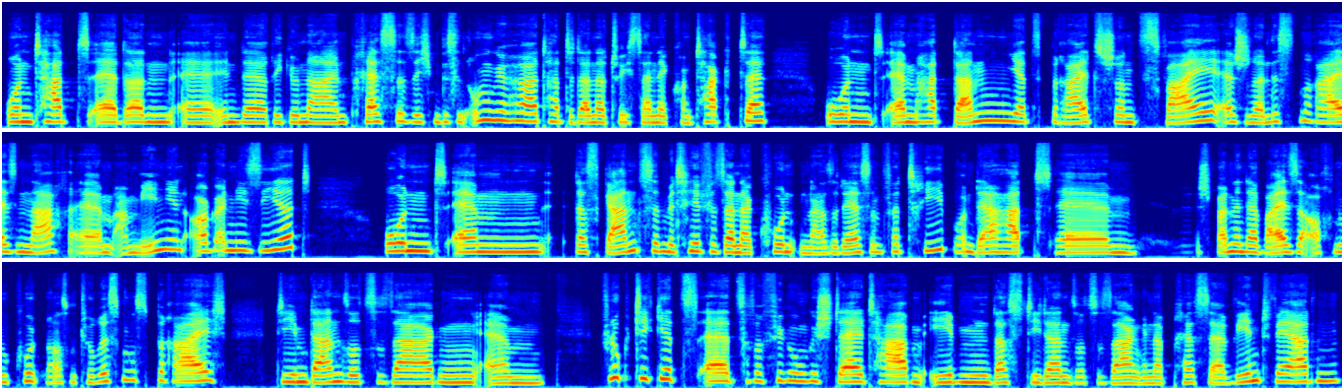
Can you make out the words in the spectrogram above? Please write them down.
und hat äh, dann äh, in der regionalen Presse sich ein bisschen umgehört, hatte dann natürlich seine Kontakte und ähm, hat dann jetzt bereits schon zwei äh, Journalistenreisen nach ähm, Armenien organisiert und ähm, das Ganze mit Hilfe seiner Kunden. Also der ist im Vertrieb und der hat ähm, spannenderweise auch nur Kunden aus dem Tourismusbereich, die ihm dann sozusagen ähm, Flugtickets äh, zur Verfügung gestellt haben, eben, dass die dann sozusagen in der Presse erwähnt werden.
